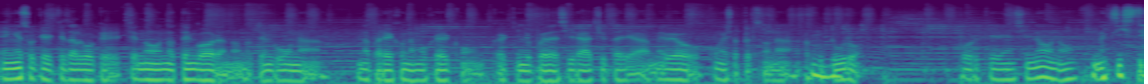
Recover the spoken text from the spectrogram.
en eso que, que es algo que, que no, no tengo ahora, ¿no? No tengo una, una pareja, una mujer con a quien yo pueda decir, ah, chuta, ya me veo con esa persona a futuro. Porque si no, no, no existe.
